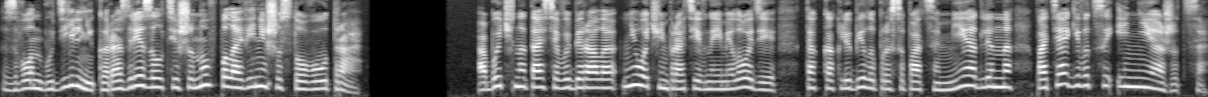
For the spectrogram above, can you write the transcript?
Звон будильника разрезал тишину в половине шестого утра. Обычно Тася выбирала не очень противные мелодии, так как любила просыпаться медленно, потягиваться и нежиться.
